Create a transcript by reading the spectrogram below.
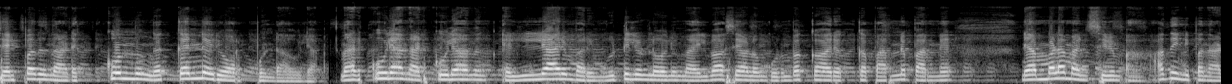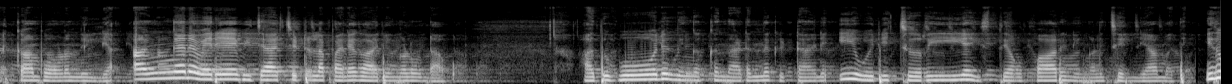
ചിലപ്പോൾ അത് നടക്കും നിങ്ങൾക്ക് തന്നെ ഒരു ഉറപ്പുണ്ടാവില്ല നടക്കൂല നടക്കൂല എന്ന് എല്ലാവരും പറയും. വീട്ടിലുള്ളവരും അയൽവാസികളും കുടുംബക്കാരൊക്കെ പറഞ്ഞ് പറഞ്ഞ് നമ്മളെ മനസ്സിനും ആ അതിനിപ്പോൾ നടക്കാൻ പോകണമെന്നില്ല അങ്ങനെ വരെ വിചാരിച്ചിട്ടുള്ള പല കാര്യങ്ങളും ഉണ്ടാകും അതുപോലെ നിങ്ങൾക്ക് നടന്ന് കിട്ടാൻ ഈ ഒരു ചെറിയ ഇസ്തഫാർ നിങ്ങൾ ചെല്ലിയാൽ മതി. ഇത്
